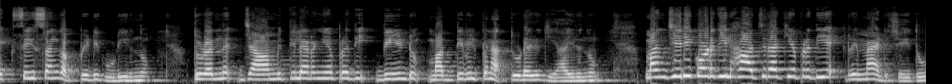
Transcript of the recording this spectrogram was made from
എക്സൈസ് സംഘം പിടികൂടിയിരുന്നു. തുടർന്ന് ജാമ്യത്തിലിറങ്ങിയ പ്രതി വീണ്ടും മദ്യവിൽപ്പന തുടരുകയായിരുന്നു. മഞ്ചേരി കോടതിയിൽ ഹാജരാക്കിയ പ്രതിയെ റിമാൻഡ് ചെയ്തു.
